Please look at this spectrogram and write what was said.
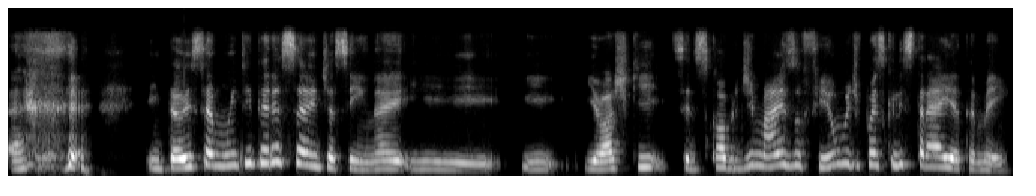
É, então, isso é muito interessante, assim, né? E, e, e, eu acho que você descobre demais o filme depois que ele estreia também.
